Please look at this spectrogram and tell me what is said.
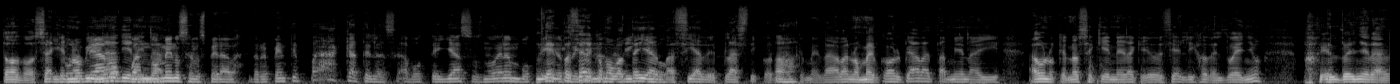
todo. O sea Y que no vi nadie ni cuando nada. menos se lo esperaba. De repente, pácatelas a botellazos, no eran botellas pues era como botella líquido. vacía de plástico ¿no? Que me daban, o me golpeaba también ahí a uno que no sé quién era, que yo decía el hijo del dueño, porque el dueño era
